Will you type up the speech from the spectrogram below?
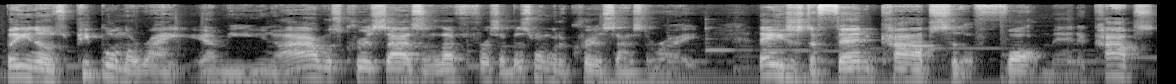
But you know, people on the right. I mean, you know, I was criticizing the left first, but this one I'm going to criticize the right. They just defend cops to the fault, man. The cops,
